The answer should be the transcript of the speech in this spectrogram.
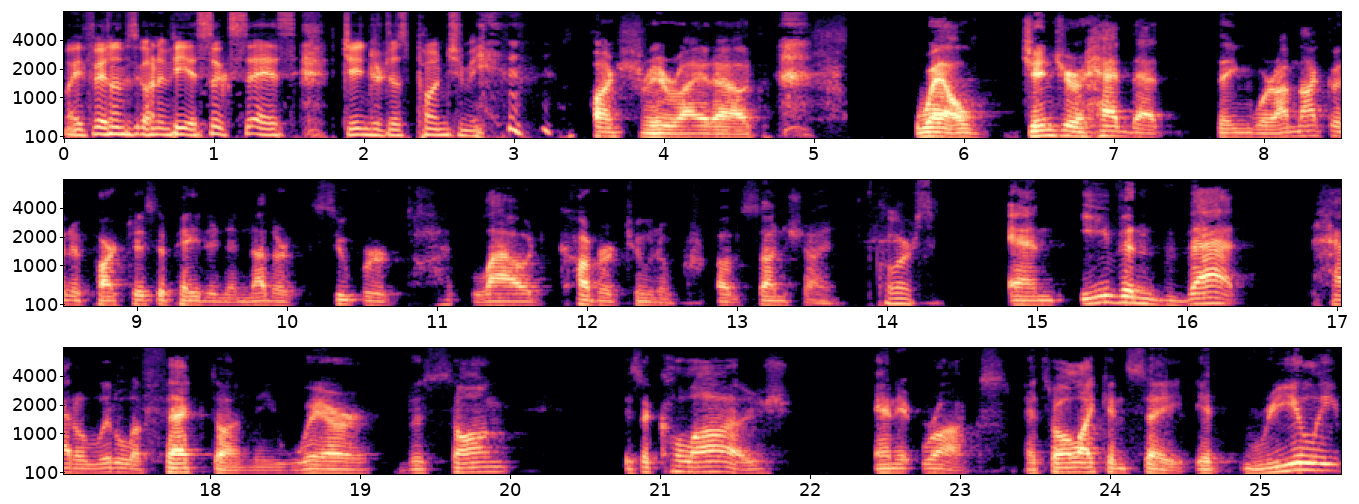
my film's going to be a success. Ginger just punched me. punched me right out. Well, Ginger had that thing where I'm not going to participate in another super t- loud cover tune of, of Sunshine. Of course. And even that had a little effect on me where the song is a collage and it rocks. That's all I can say. It really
